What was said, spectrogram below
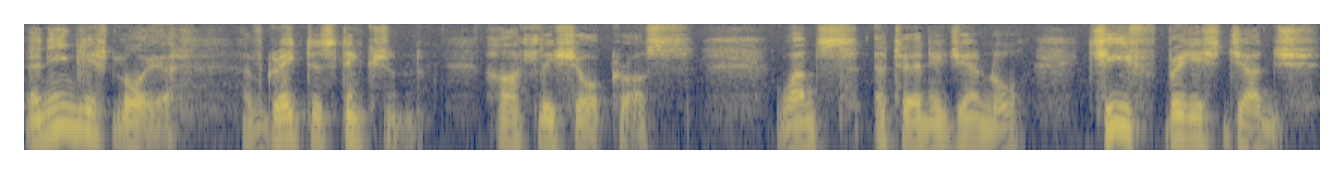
An English lawyer of great distinction, Hartley Shawcross, once Attorney General, Chief British Judge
